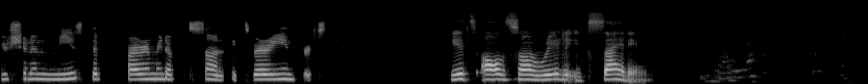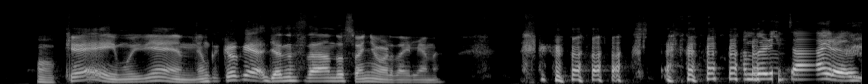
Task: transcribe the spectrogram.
you shouldn't miss the Pyramid of the Sun. It's very interesting. It's also really exciting. Ok, muy bien. Aunque creo que ya nos está dando sueño, ¿verdad, Ileana? I'm very tired.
